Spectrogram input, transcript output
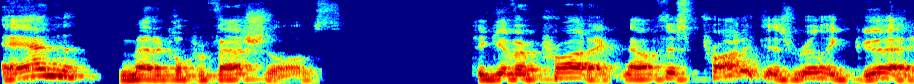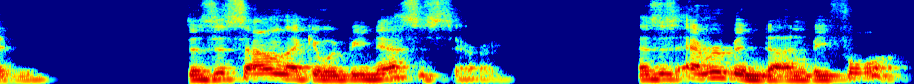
and medical professionals to give a product. Now, if this product is really good, does this sound like it would be necessary? Has this ever been done before?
